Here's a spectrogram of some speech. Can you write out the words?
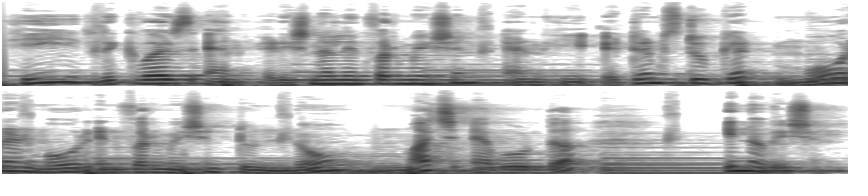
he requires an additional information and he attempts to get more and more information to know much about the innovation.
